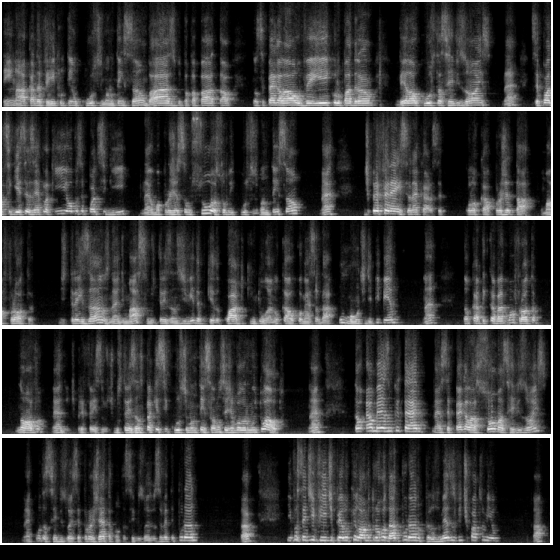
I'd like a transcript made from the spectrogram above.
tem lá, cada veículo tem um custo de manutenção básico, papapá, tal. Então, você pega lá o veículo padrão, vê lá o custo das revisões, né? Você pode seguir esse exemplo aqui, ou você pode seguir né, uma projeção sua sobre custos de manutenção, né? De preferência, né, cara? Você colocar, projetar uma frota de três anos, né, de máximo de três anos de vida, porque do quarto, quinto ano o carro começa a dar um monte de pepino, né? Então o cara tem que trabalhar com uma frota nova, né, de preferência nos últimos três anos, para que esse custo de manutenção não seja um valor muito alto, né? Então é o mesmo critério, né? Você pega lá, soma as revisões, né? Quantas revisões você projeta, quantas revisões você vai ter por ano, tá? E você divide pelo quilômetro rodado por ano, pelos mesmos 24 mil, tá?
